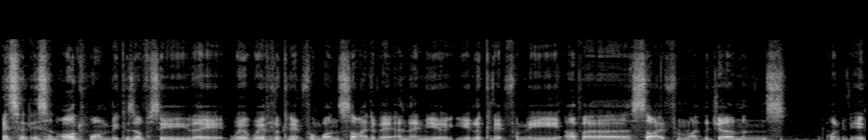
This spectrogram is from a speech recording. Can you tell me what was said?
it's a, it's an odd one because obviously they we're, we're looking at it from one side of it, and then you you look at it from the other side, from like the Germans' point of view,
